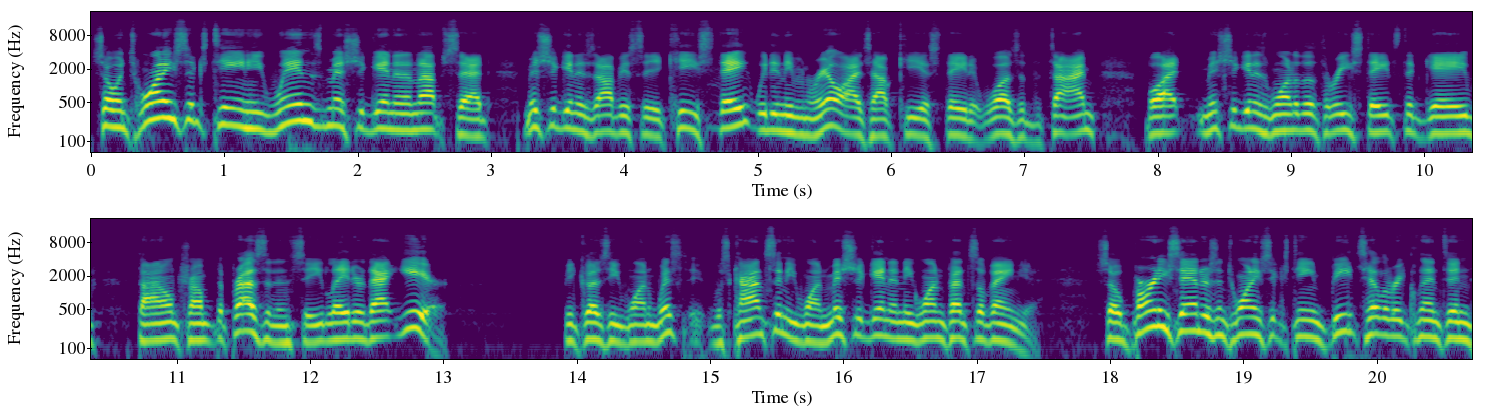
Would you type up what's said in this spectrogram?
So in 2016, he wins Michigan in an upset. Michigan is obviously a key state. We didn't even realize how key a state it was at the time. But Michigan is one of the three states that gave Donald Trump the presidency later that year because he won Wisconsin, he won Michigan, and he won Pennsylvania. So Bernie Sanders in 2016 beats Hillary Clinton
